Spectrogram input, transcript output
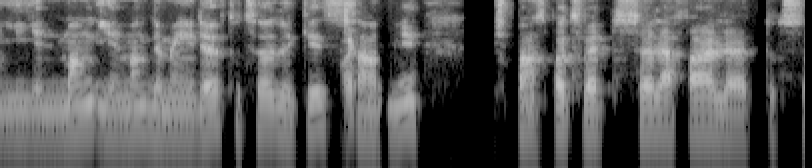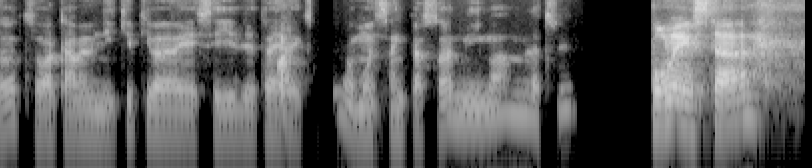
il, y a une manque, il y a une manque de main-d'œuvre, tout ça, le kit s'en vient. Je pense pas que tu vas être seul à faire tout ça. Tu vas quand même une équipe qui va essayer de travailler avec ça, au moins cinq personnes minimum là-dessus. Pour l'instant,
